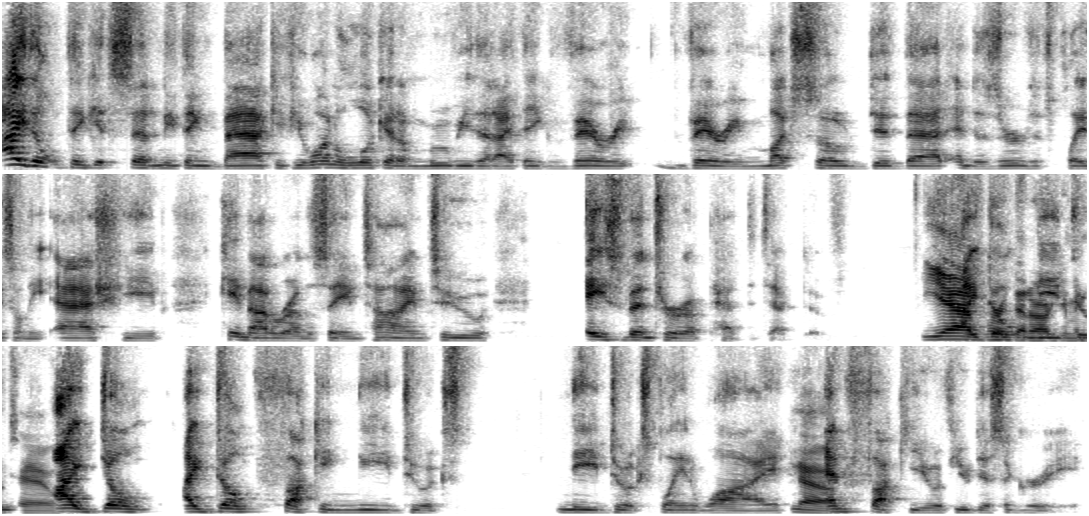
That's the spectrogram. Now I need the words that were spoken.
I don't think it said anything back. If you want to look at a movie that I think very, very much so did that and deserves its place on the ash heap, came out around the same time to Ace Ventura: Pet Detective. yeah, I've I heard that don't need argument to- too. I don't. I don't fucking need to ex- need to explain why. No. And fuck you if you disagree.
